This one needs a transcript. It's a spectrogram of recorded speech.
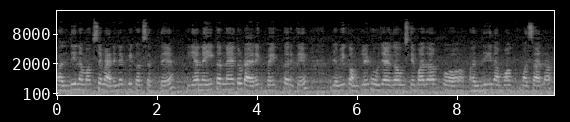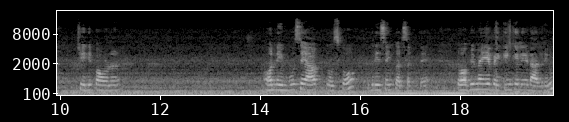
हल्दी नमक से मैरिनेट भी कर सकते हैं। या नहीं करना है तो डायरेक्ट बेक करके जब ये कंप्लीट हो जाएगा, उसके बाद आप हल्दी नमक, मसाला चिली पाउडर और नींबू से आप उसको ग्रीसिंग कर सकते हैं। तो अभी मैं ये बेकिंग के लिए डाल रही हूँ।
